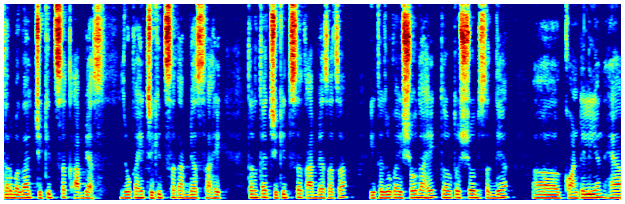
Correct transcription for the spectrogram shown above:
तर बघा चिकित्सक अभ्यास जो काही चिकित्सक अभ्यास आहे तर त्या चिकित्सक अभ्यासाचा इथं जो काही शोध आहे तर तो शोध सध्या क्वांटेलियन ह्या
